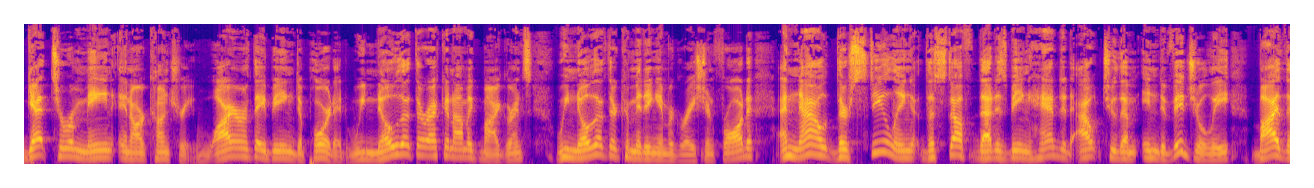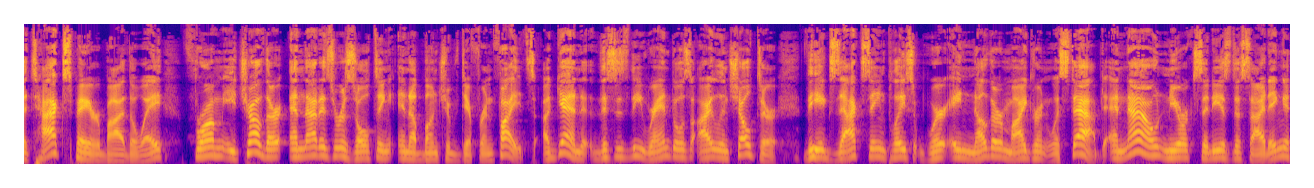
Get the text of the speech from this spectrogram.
get to remain in our country? Why aren't they being deported? We know that they're economic migrants. We know that they're committing immigration fraud and now they're stealing the stuff that is being handed out to them individually by the taxpayer, by the way, from each other, and that is resulting in a bunch of different fights. Again, this is the Randall's Island shelter, the exact same place where another migrant was stabbed. And now New York City is deciding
